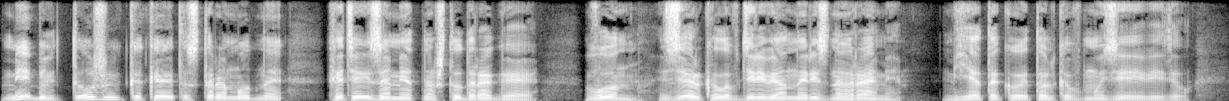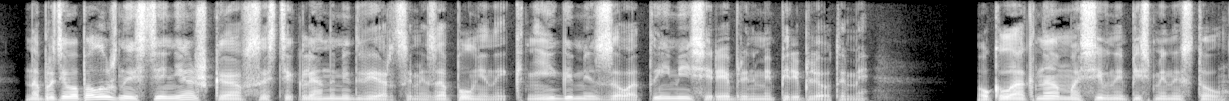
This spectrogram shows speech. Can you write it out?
Мебель тоже какая-то старомодная, хотя и заметно, что дорогая. Вон, зеркало в деревянной резной раме. Я такое только в музее видел. На противоположной стене шкаф со стеклянными дверцами, заполненный книгами с золотыми и серебряными переплетами. Около окна массивный письменный стол,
